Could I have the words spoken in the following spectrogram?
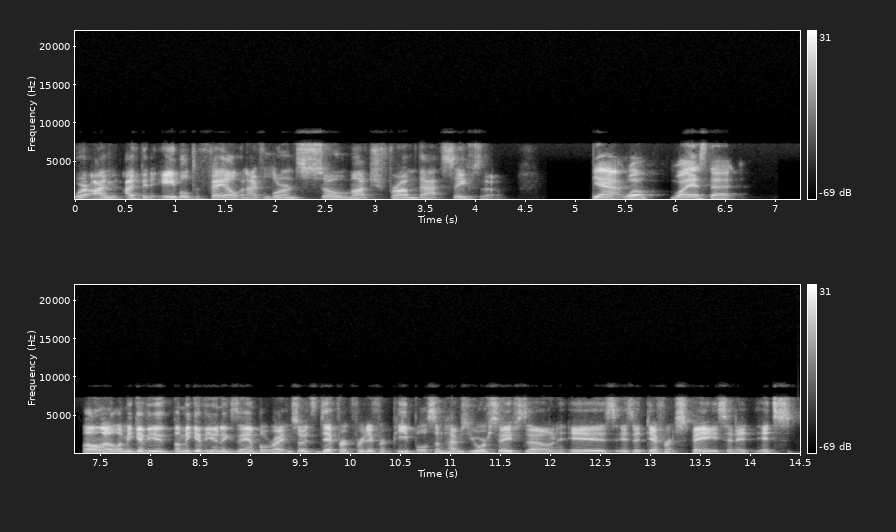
where i'm i've been able to fail and i've learned so much from that safe zone. Yeah well why is that? Oh no let me give you let me give you an example right? And so it's different for different people. Sometimes your safe zone is is a different space and it it's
